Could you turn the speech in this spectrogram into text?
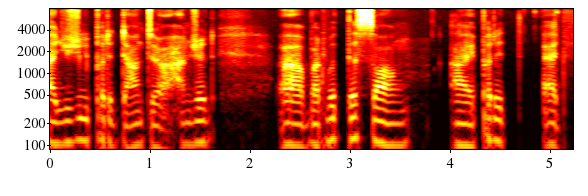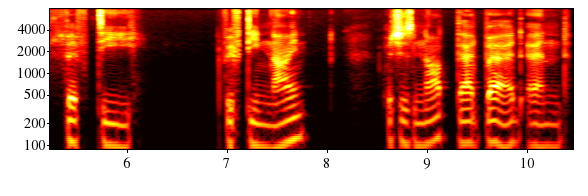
I usually put it down to a hundred, uh, but with this song, I put it at 50, 59, which is not that bad. And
